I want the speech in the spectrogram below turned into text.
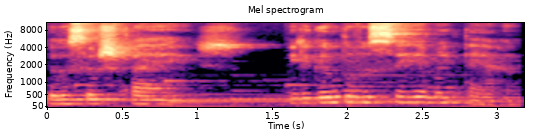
pelos seus pés e ligando você à Mãe Terra.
